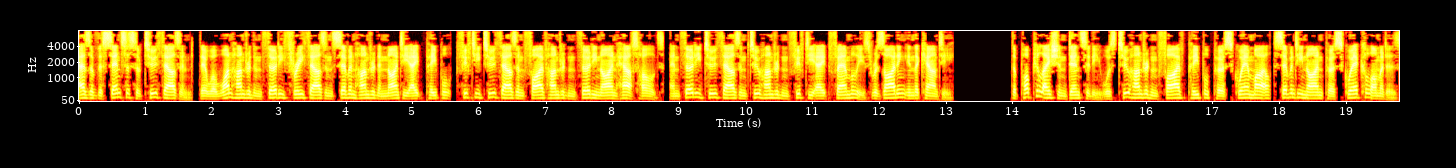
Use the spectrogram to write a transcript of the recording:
As of the census of 2000, there were 133,798 people, 52,539 households, and 32,258 families residing in the county. The population density was 205 people per square mile 79 per square kilometers.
